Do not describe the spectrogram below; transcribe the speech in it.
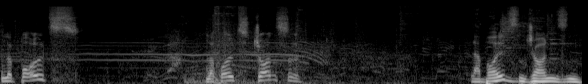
Le Bolz. Le Bolz Johnson. La Bolsen Johnson.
